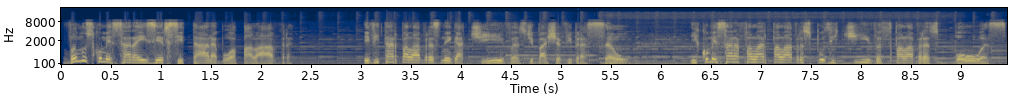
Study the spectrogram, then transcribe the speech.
Vamos começar a exercitar a boa palavra, evitar palavras negativas, de baixa vibração, e começar a falar palavras positivas, palavras boas,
